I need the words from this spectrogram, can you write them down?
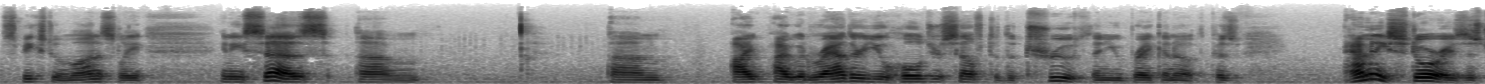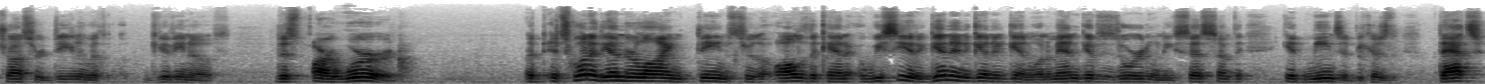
speaks to him honestly, and he says, um, um, I, I would rather you hold yourself to the truth than you break an oath. Because how many stories is Chaucer dealing with giving oath? This our word. It's one of the underlying themes through the, all of the canon. We see it again and again and again. When a man gives his word, when he says something, it means it because that's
